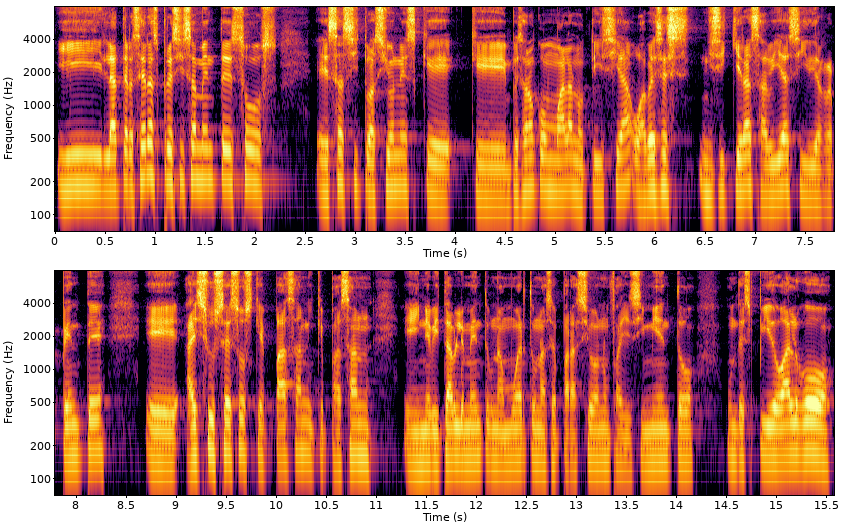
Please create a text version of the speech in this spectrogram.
Y la tercera es precisamente esos esas situaciones que, que, empezaron como mala noticia o a veces ni siquiera sabías si de repente eh, hay sucesos que pasan y que pasan eh, inevitablemente una muerte, una separación, un fallecimiento, un despido, algo,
